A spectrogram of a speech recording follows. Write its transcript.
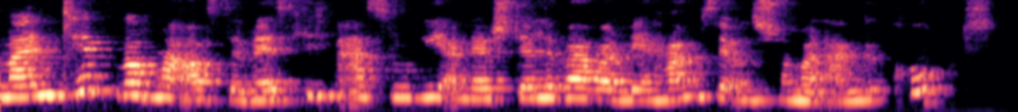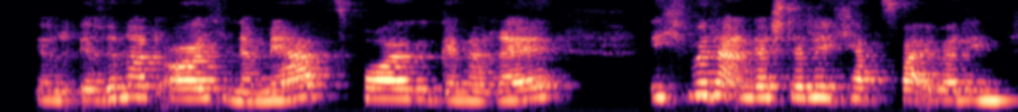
mein Tipp nochmal aus der westlichen Astrologie an der Stelle war, weil wir haben es ja uns schon mal angeguckt. Ihr erinnert euch in der Märzfolge generell. Ich würde an der Stelle, ich habe zwar über den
